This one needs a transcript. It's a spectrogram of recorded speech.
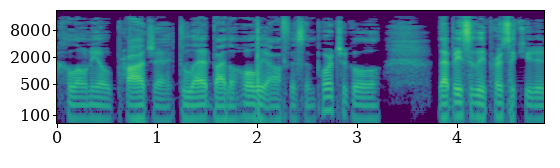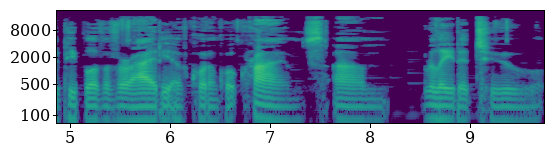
colonial project led by the Holy Office in Portugal that basically persecuted people of a variety of quote unquote crimes um, related to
